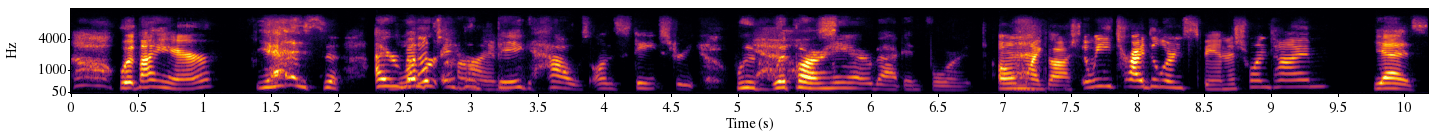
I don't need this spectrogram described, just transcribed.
with my hair. Yes, I remember in her big house on State Street, we would whip our hair back and forth. Oh my gosh! And we tried to learn Spanish one time. Yes,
